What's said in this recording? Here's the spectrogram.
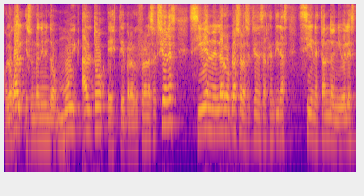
Con lo cual es un rendimiento muy alto este, para lo que fueron las acciones. Si bien en el largo plazo las acciones argentinas siguen estando en niveles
